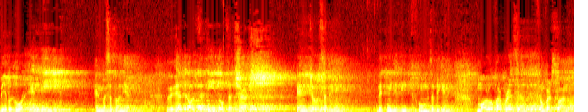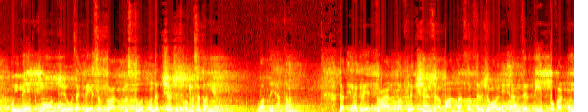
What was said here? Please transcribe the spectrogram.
People who were in need in Macedonia. They heard about the need of the church in Jerusalem. Let me read from the beginning. Moreover, brethren, from verse 1, we make known to you the grace of God bestowed on the churches of Macedonia. What they have done. That in a great trial of afflictions, the abundance of their joy and their deep poverty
